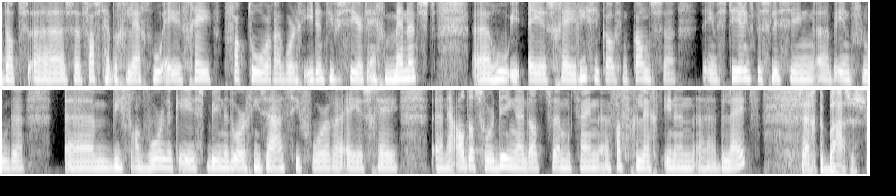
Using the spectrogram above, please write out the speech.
dat uh, ze vast hebben gelegd hoe ESG-factoren worden geïdentificeerd en gemanaged. Uh, hoe ESG-risico's en kansen de investeringsbeslissing beïnvloeden. Um, wie verantwoordelijk is binnen de organisatie voor uh, eh, ESG. Uh, eh, nou, al dat soort dingen, dat uh, moet zijn vastgelegd in een beleid. Dat is eigenlijk de basis.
